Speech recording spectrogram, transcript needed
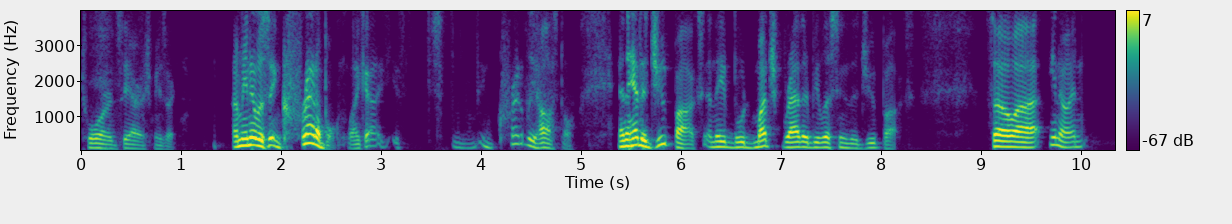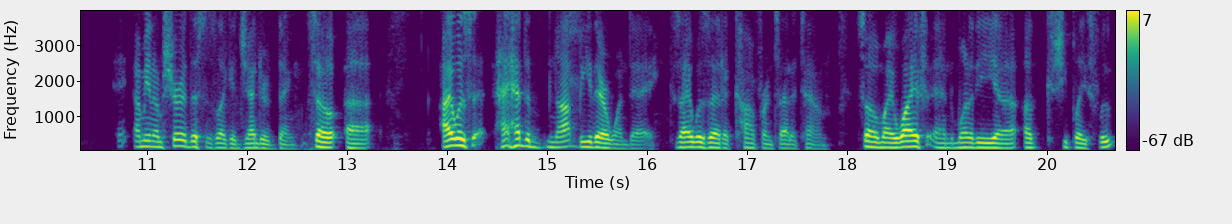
towards the Irish music. I mean, it was incredible, like uh, it's just incredibly hostile. And they had a jukebox, and they would much rather be listening to the jukebox. So, uh, you know, and I mean, I'm sure this is like a gendered thing. So, uh, I was I had to not be there one day because I was at a conference out of town. So my wife and one of the uh, uh, she plays flute,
